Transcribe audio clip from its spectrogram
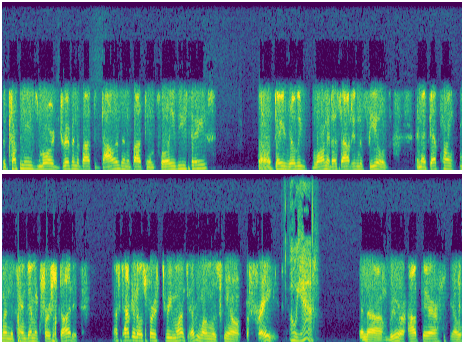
the company is more driven about the dollar than about the employee these days. Uh, they really wanted us out in the field. And at that point, when the pandemic first started, after those first three months, everyone was, you know, afraid. Oh, yeah. And uh, we were out there, you know,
